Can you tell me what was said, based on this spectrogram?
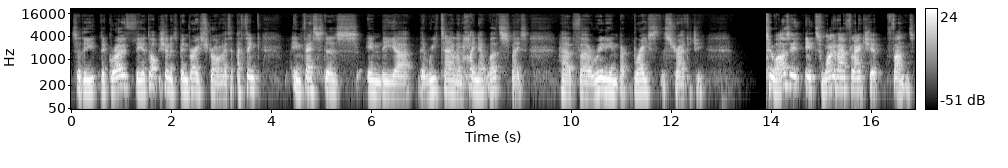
So the, the growth, the adoption has been very strong. I, th- I think investors in the uh, the retail and high net worth space have uh, really embraced the strategy. To us, it, it's one of our flagship funds.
